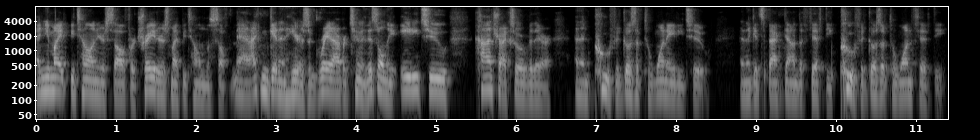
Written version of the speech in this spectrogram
And you might be telling yourself, or traders might be telling themselves, man, I can get in here. It's a great opportunity. There's only 82 contracts over there. And then poof, it goes up to 182 and it gets back down to 50. Poof, it goes up to 150.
